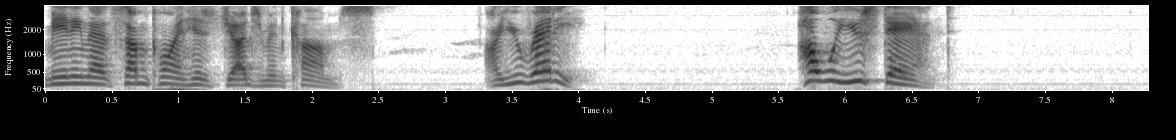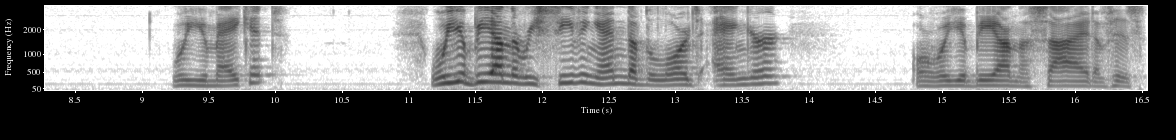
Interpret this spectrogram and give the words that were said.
meaning that at some point his judgment comes. Are you ready? How will you stand? Will you make it? Will you be on the receiving end of the Lord's anger? Or will you be on the side of his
